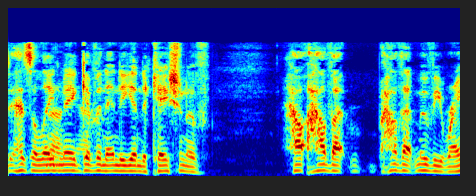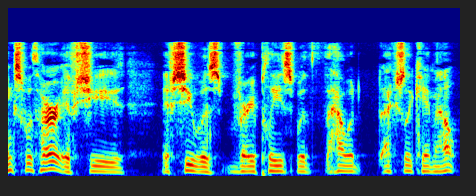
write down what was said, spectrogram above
Has Elaine Oh, May yeah. given any indication of how how that how that movie ranks with her? If she if she was very pleased with how it actually came out?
